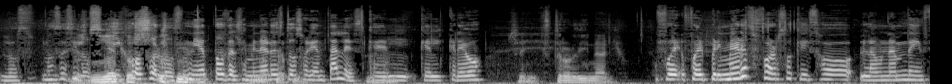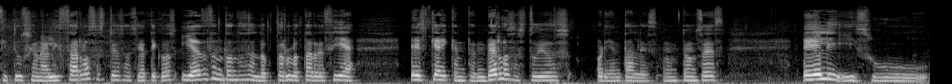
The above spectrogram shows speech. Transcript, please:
los, no sé si Los hijos o los nietos del Seminario de Estudios. Orientales que Ajá. él, que él creó. Sí, extraordinario. Fue, fue el primer esfuerzo que hizo la UNAM de institucionalizar los estudios asiáticos y ya desde entonces el doctor Lothar decía, es que hay que entender los estudios orientales. Entonces, él y, y su,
